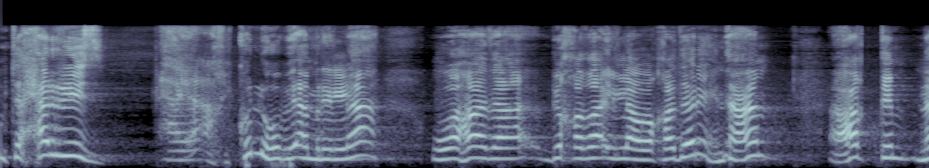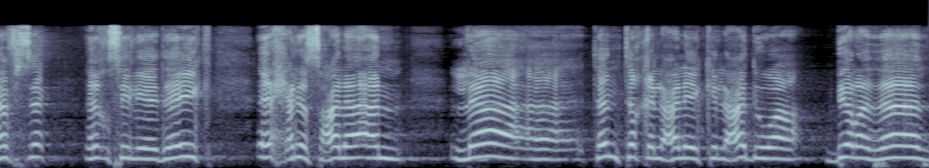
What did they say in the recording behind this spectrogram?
متحرز. لا يا أخي. كله بأمر الله وهذا بقضاء الله وقدره. نعم عقم نفسك اغسل يديك احرص على أن لا آه، تنتقل عليك العدوى برذاذ.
